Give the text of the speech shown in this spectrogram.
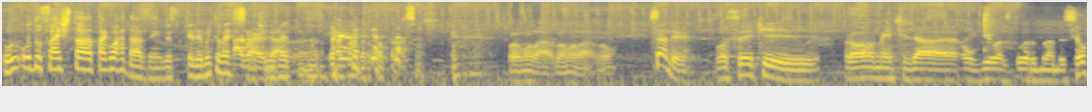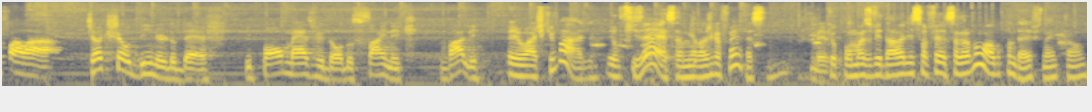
O, o do Flash tá, tá guardado ainda, porque ele é muito versátil. ele vai, guardado, né? tá guardado pra próxima. Vamos lá, vamos lá, vamos. Sander, você que provavelmente já ouviu as duas bandas, se eu falar Chuck Schuldiner do Death e Paul Masvidal do Cynic, vale? Eu acho que vale. Eu fiz essa, a minha lógica foi essa. Porque o. Paul Masvidal ele só, fez, só gravou um álbum com Death, né? Então.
